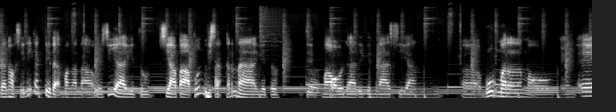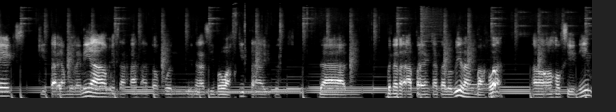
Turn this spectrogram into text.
dan hoax ini kan tidak mengenal usia gitu siapa pun bisa kena gitu Betul. mau dari generasi yang uh, boomer mau Gen X kita yang milenial misalkan ataupun generasi bawah kita gitu dan benar apa yang kata lo bilang bahwa uh, hoax ini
